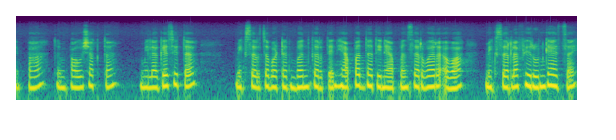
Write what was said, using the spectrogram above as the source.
हे पहा तुम्ही पाहू शकता. मी लगेच इथं मिक्सरचं बटन बंद करते आणि ह्या पद्धतीने आपण सर्व रवा मिक्सरला फिरून घ्यायचा आहे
